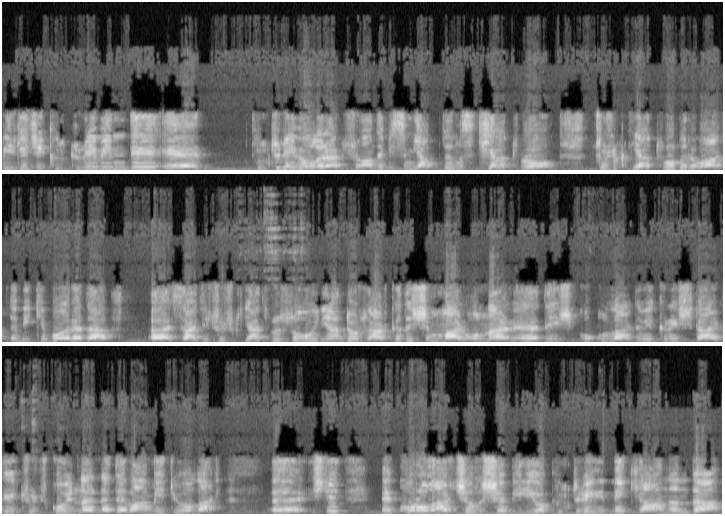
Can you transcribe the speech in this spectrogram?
Bilgece Kültür Evi'nde e, kültür evi olarak şu anda bizim yaptığımız tiyatro, çocuk tiyatroları var tabii ki bu arada. Sadece çocuk tiyatrosu oynayan dört arkadaşım var. Onlar e, değişik okullarda ve kreşlerde çocuk oyunlarına devam ediyorlar. Ee, işte e, korolar çalışabiliyor kültür evi mekanında.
